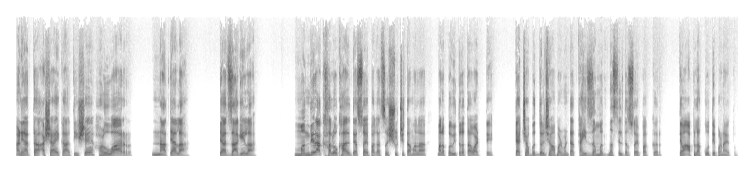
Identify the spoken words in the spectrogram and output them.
आणि आता अशा एका अतिशय हळुवार नात्याला त्या जागेला मंदिरा खालोखाल त्या स्वयंपाकाचं शुचिता मला मला पवित्रता वाटते. त्याच्याबद्दल जेव्हा आपण म्हणतात काही जमत नसेल तर स्वयंपाक कर तेव्हा आपला कोतेपणा येतो.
